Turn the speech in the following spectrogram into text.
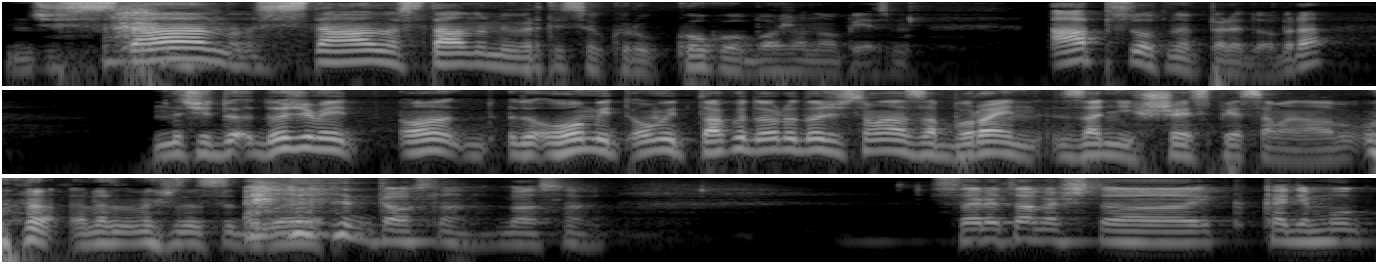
Znači, stalno, stalno, stalno mi vrti se u krug, koliko obožavam ovu pjesmu. Apsolutno je predobra. Znači, do, dođe mi, on, do- ovo, mi, ovo mi tako dobro dođe samo da zaboravim zadnjih šest pjesama na albumu. razumiješ da se događa? doslovno, doslovno. Stvar je tome što kad je mu,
